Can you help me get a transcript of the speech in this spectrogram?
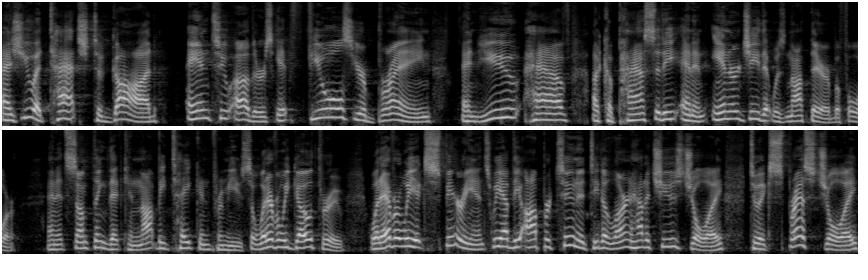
as you attach to God and to others, it fuels your brain and you have a capacity and an energy that was not there before and it's something that cannot be taken from you. So, whatever we go through, whatever we experience, we have the opportunity to learn how to choose joy, to express joy,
